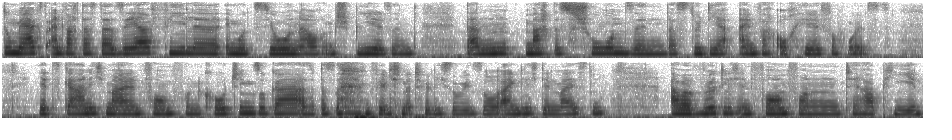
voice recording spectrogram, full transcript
du merkst einfach, dass da sehr viele Emotionen auch im Spiel sind. Dann macht es schon Sinn, dass du dir einfach auch Hilfe holst. Jetzt gar nicht mal in Form von Coaching sogar, also das empfehle ich natürlich sowieso eigentlich den meisten, aber wirklich in Form von Therapie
